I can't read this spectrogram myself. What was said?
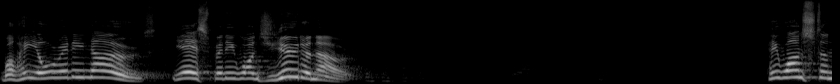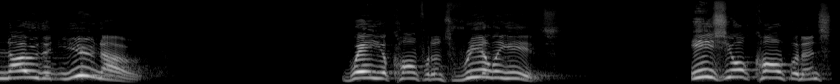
Well, He already knows. Yes, but He wants you to know. He wants to know that you know where your confidence really is. Is your confidence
